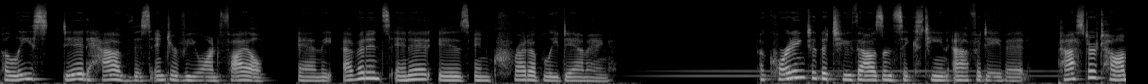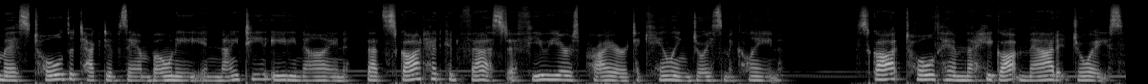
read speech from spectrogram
police did have this interview on file, and the evidence in it is incredibly damning. According to the 2016 affidavit, Pastor Thomas told Detective Zamboni in 1989 that Scott had confessed a few years prior to killing Joyce McLain. Scott told him that he got mad at Joyce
